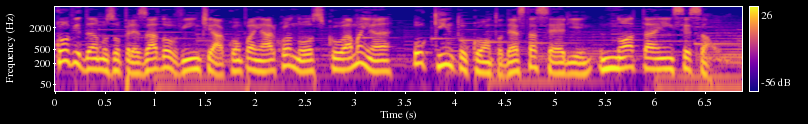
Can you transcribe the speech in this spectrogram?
convidamos o prezado ouvinte a acompanhar conosco amanhã o quinto conto desta série, Nota em Sessão.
